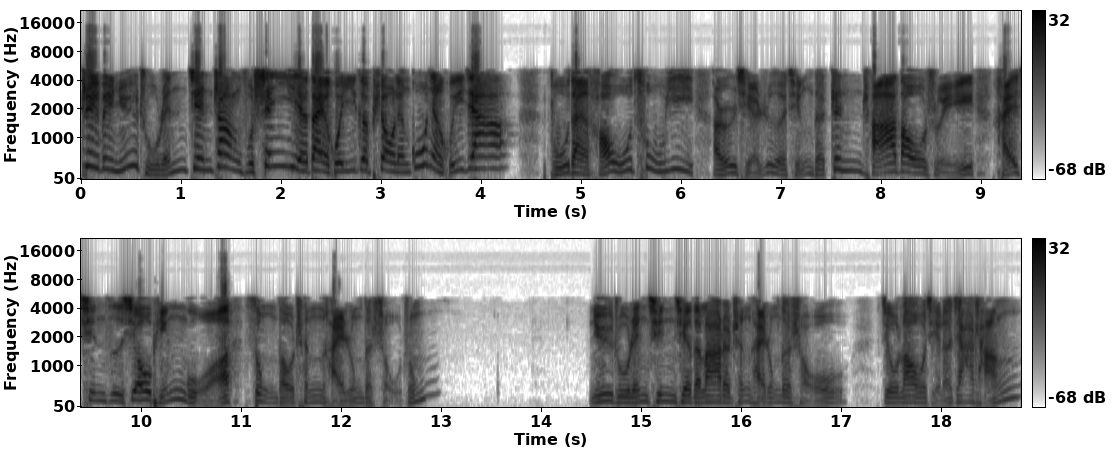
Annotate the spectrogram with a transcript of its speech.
这位女主人见丈夫深夜带回一个漂亮姑娘回家，不但毫无醋意，而且热情的斟茶倒水，还亲自削苹果送到陈海荣的手中。女主人亲切的拉着陈海荣的手，就唠起了家常。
